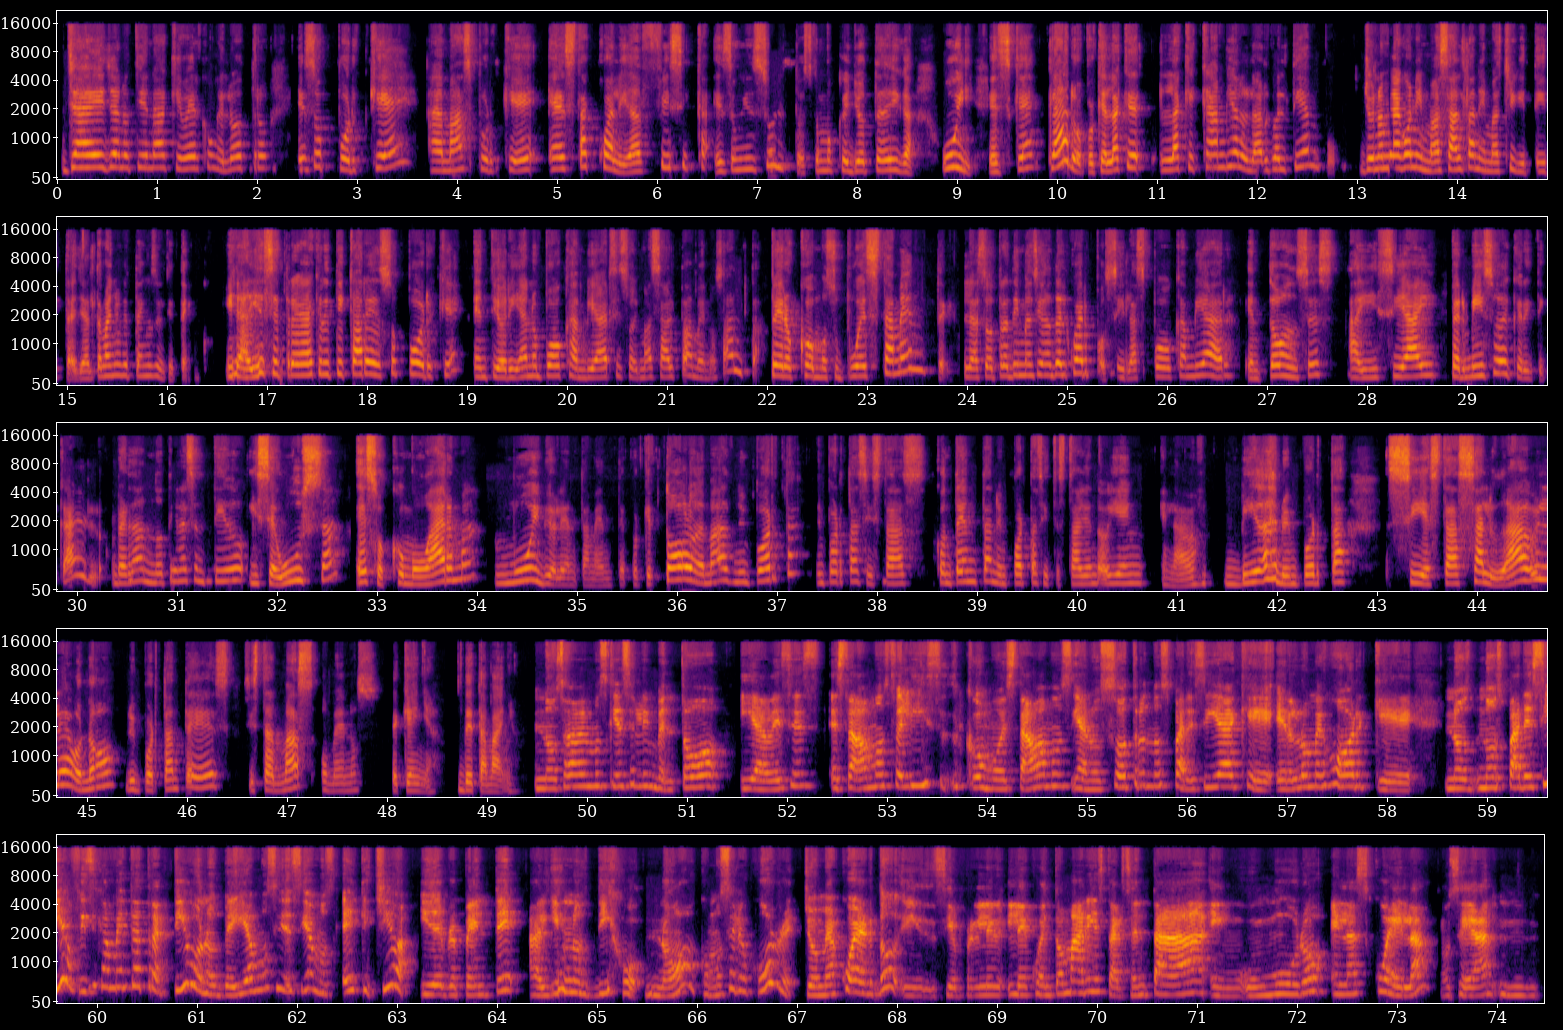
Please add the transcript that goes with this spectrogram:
ya ella no tiene nada que ver con el otro. ¿Eso por qué? Además, porque esta cualidad física es un insulto. Es como que yo te diga, uy, es que, claro, porque es la que, la que cambia a lo largo del tiempo. Yo no me hago ni más alta ni más chiquitita, ya el tamaño que tengo es el que tengo. Y nadie se atreve a criticar eso porque en teoría no puedo cambiar si soy más alta o menos alta. Pero como supuestamente las otras dimensiones del cuerpo sí las puedo cambiar, entonces ahí sí hay permiso de criticarlo, ¿verdad? No tiene sentido y se usa eso como arma muy violentamente, porque todo lo demás no importa, no importa si estás contenta, no importa si te está yendo bien en la vida, no importa si estás saludable o no, lo importante es si estás más o menos pequeña de tamaño. No sabemos quién se lo inventó y a veces estábamos felices como estábamos y a nosotros nos parecía que era lo mejor, que nos, nos parecía físicamente atractivo, nos veíamos y decíamos, hey, qué chiva. Y de repente alguien nos dijo, no, ¿cómo se le ocurre? Yo me acuerdo y siempre le, le cuento a Mari estar sentada en un muro en la escuela, o sea,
